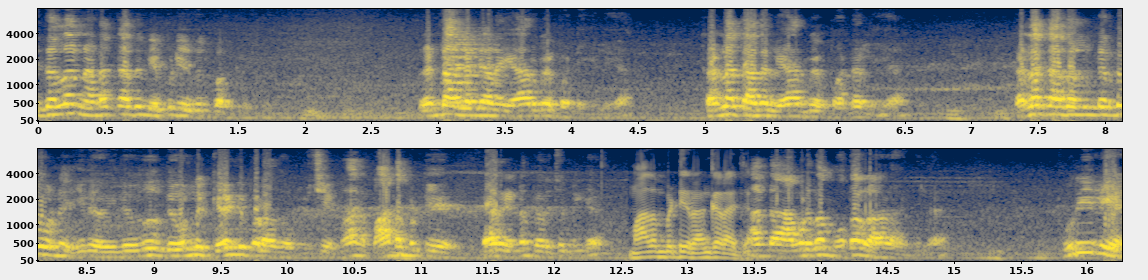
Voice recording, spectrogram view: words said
இதெல்லாம் நடக்காதுன்னு எப்படி எதிர்பார்க்குறீங்க? ரெண்டாம் கல்யாணம் யாருமே பண்ணிக்கலையா? கள்ளக்காதல் யாருமே பண்ணலையா? கள்ளக்காதல்ங்கிறது ஒண்ணு இது இது இது ஒண்ணு கேள்விப்படாத ஒரு விஷயம். மாதம்பட்டி யார் என்ன பேர் சொன்னீங்க? மாதம்பட்டி ரங்கராஜன் அந்த அவர் தான் முதல் ஆளா இதுல. புரியலையே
